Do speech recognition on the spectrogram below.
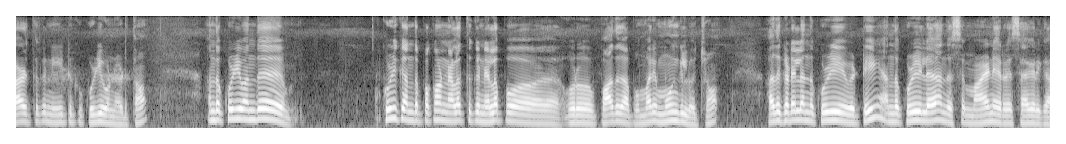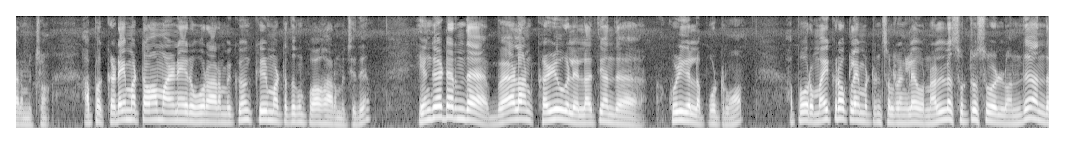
ஆழத்துக்கு நீட்டுக்கு குழி ஒன்று எடுத்தோம். அந்த குழி வந்து குழிக்கு அந்த பக்கம் நிலத்துக்கு நிலப்போ ஒரு பாதுகாப்பு மாதிரி மூங்கில் வச்சோம். அதுக்கடையில் அந்த குழியை வெட்டி அந்த குழியில் அந்த மழைநீரை சேகரிக்க ஆரம்பித்தோம் அப்போ கிடைமட்டமாக மழைநீர் ஊற ஆரம்பிக்கும் கீழ்மட்டத்துக்கும் போக ஆரம்பிச்சுது. எங்கிட்ட இருந்த வேளாண் கழிவுகள் எல்லாத்தையும் அந்த குழிகளில் போட்டுருவோம். அப்போது ஒரு மைக்ரோ கிளைமேட்டுன்னு சொல்கிறாங்களே ஒரு நல்ல சுற்றுச்சூழல் வந்து அந்த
